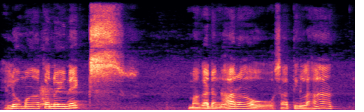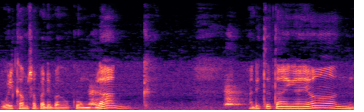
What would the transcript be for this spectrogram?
Hello mga Kanoy Next. Magandang araw sa ating lahat. Welcome sa panibago kong vlog. Andito tayo ngayon.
